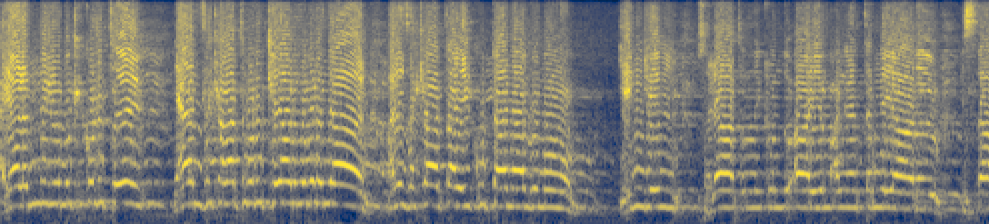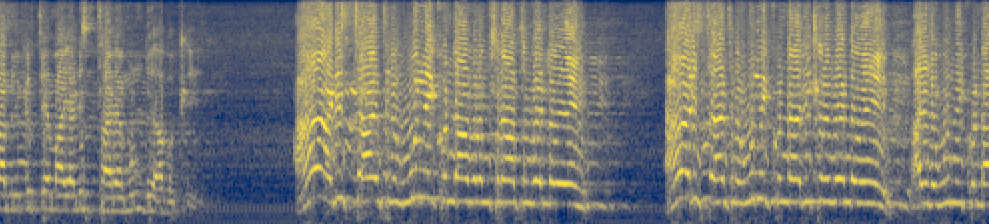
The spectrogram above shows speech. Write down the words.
അയാൾ എന്തെങ്കിലും ഒക്കെ കൊടുത്ത് ഞാൻ സക്കാത്ത് കൊടുക്കുകയാണെന്ന് പറഞ്ഞാൽ അത് സക്കാത്തായി കൂട്ടാനാകുമോ? എങ്കിൽ സ്വലാത്തും ദുആയും അങ്ങനെ തന്നെയാണ്. ഇസ്ലാമിൽ കൃത്യമായ അടിസ്ഥാനമുണ്ട് അവക്ക്. ആ അടിസ്ഥാനത്തിൽ ഊന്നിക്കൊണ്ടാവണം സ്വലാത്ത് വേണ്ടത്. ആ അടിസ്ഥാനത്തിൽ ഊന്നിക്കൊണ്ടായിരിക്കണം വേണ്ടത്. അതിന് ഊന്നിക്കൊണ്ടാ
